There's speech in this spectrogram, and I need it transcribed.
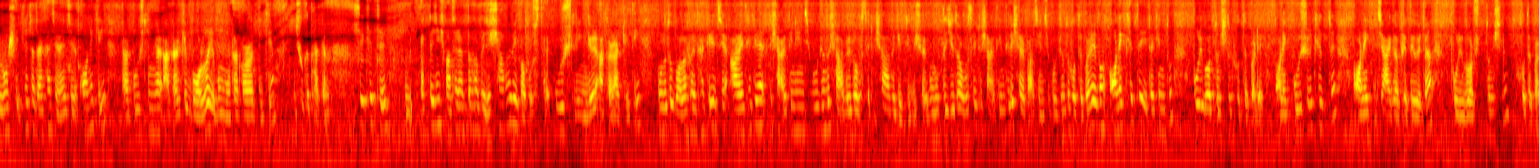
এবং সেক্ষেত্রে দেখা যায় যে অনেকেই তার পুরুষ লিঙ্গের আকারকে বড় এবং মোটা করার দিকে ঝুঁকে থাকেন। সেক্ষেত্রে একটা জিনিস মাথায় রাখতে হবে যে স্বাভাবিক অবস্থায় পুরুষ লিঙ্গের আকার আকৃতি মূলত বলা হয়ে থাকে যে আড়াই থেকে সাড়ে তিন ইঞ্চি পর্যন্ত স্বাভাবিক অবস্থা এটি স্বাভাবিক একটি বিষয় এবং উত্তেজিত অবস্থায় এটা সাড়ে তিন থেকে সাড়ে পাঁচ ইঞ্চি পর্যন্ত হতে পারে এবং অনেক ক্ষেত্রে এটা কিন্তু পরিবর্তনশীল হতে পারে। অনেক পুরুষের ক্ষেত্রে অনেক জায়গা ভেদেও এটা পরিবর্তনশীল হতে পারে।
